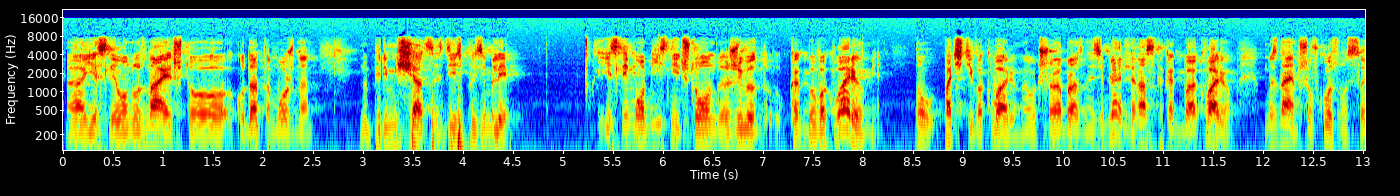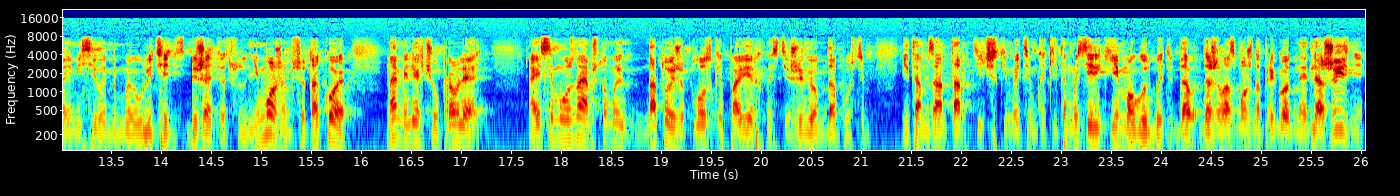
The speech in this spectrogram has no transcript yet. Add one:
э, если он узнает, что куда-то можно ну, перемещаться здесь по земле. Если ему объяснить, что он живет как бы в аквариуме, ну, почти в аквариуме, вот шарообразная Земля, для нас это как бы аквариум. Мы знаем, что в космос своими силами мы улететь, сбежать отсюда не можем, все такое, нами легче управлять. А если мы узнаем, что мы на той же плоской поверхности живем, допустим, и там за антарктическим этим какие-то материки могут быть, даже, возможно, пригодные для жизни,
